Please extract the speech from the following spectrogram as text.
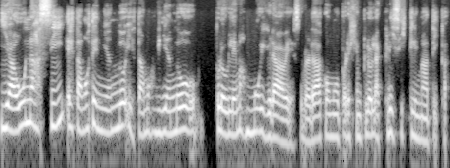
y aún así estamos teniendo y estamos viendo problemas muy graves, ¿verdad? Como por ejemplo la crisis climática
